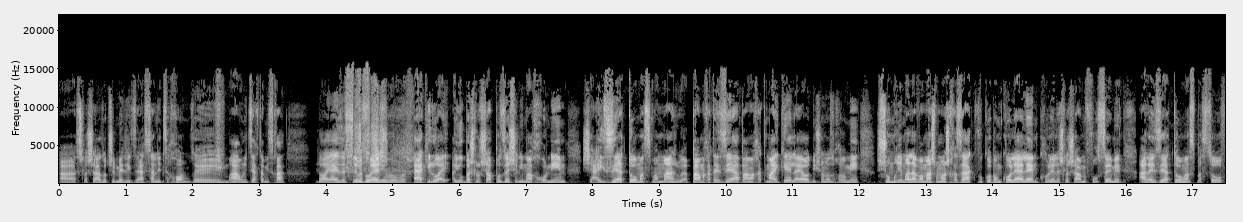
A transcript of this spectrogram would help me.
השלושה הזאת של מג'יק, זה היה סל ניצחון? זה... אה, הוא ניצח את המשחק? לא, היה איזה 20 הפרש. 30 או משהו. היה כאילו, היו בשלושה פוזיישנים האחרונים, שאייזאה תומאס ממש, פעם אחת אייזאה, פעם אחת מייקל, היה עוד מישהו, אני לא זוכר מי, שומרים עליו ממש ממש חזק, והוא כל פעם קולע עליהם, כולל השלושה המפורסמת על אייזאה תומאס בסוף,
